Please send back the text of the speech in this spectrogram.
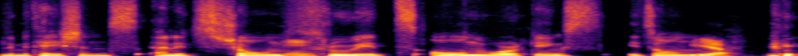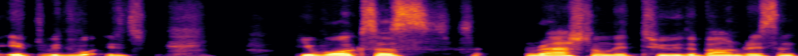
limitations and it's shown mm. through its own workings, its own. Yeah. it, it it's he walks us rationally to the boundaries and,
